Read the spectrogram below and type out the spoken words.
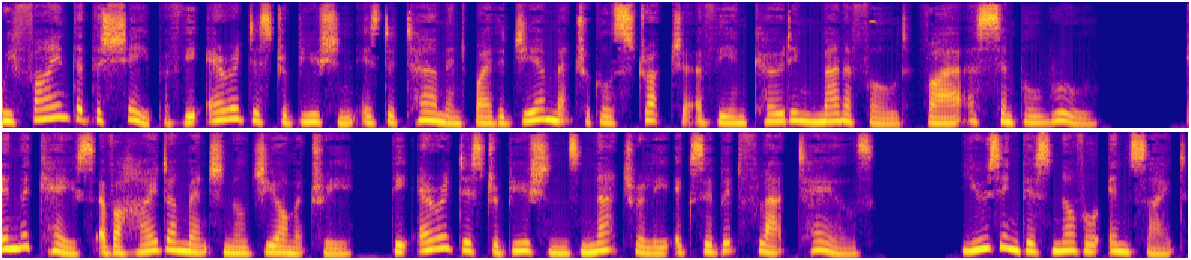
we find that the shape of the error distribution is determined by the geometrical structure of the encoding manifold via a simple rule. In the case of a high dimensional geometry, the error distributions naturally exhibit flat tails. Using this novel insight,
